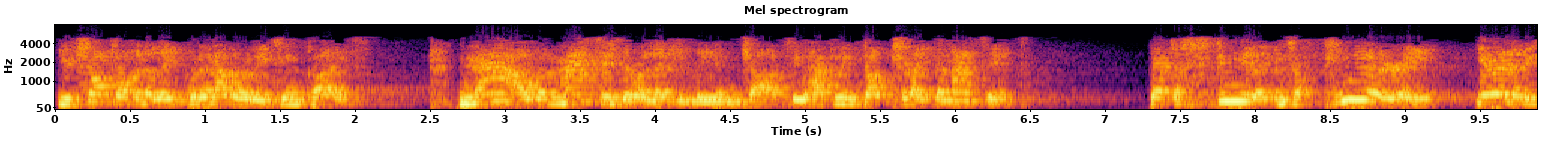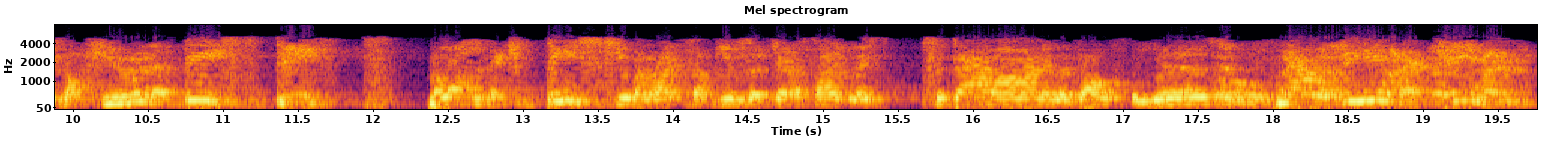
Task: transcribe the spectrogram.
You chopped off an elite, put another elite in place. Now the masses are allegedly in charge, so you have to indoctrinate the masses. You have to stimulate them to fury Your enemy's not human, they're beasts, beasts. Milosevic, beast, human rights abuser, genocidalist. Saddam, our man in the Gulf for years. Oh. Now a demon, a demon.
